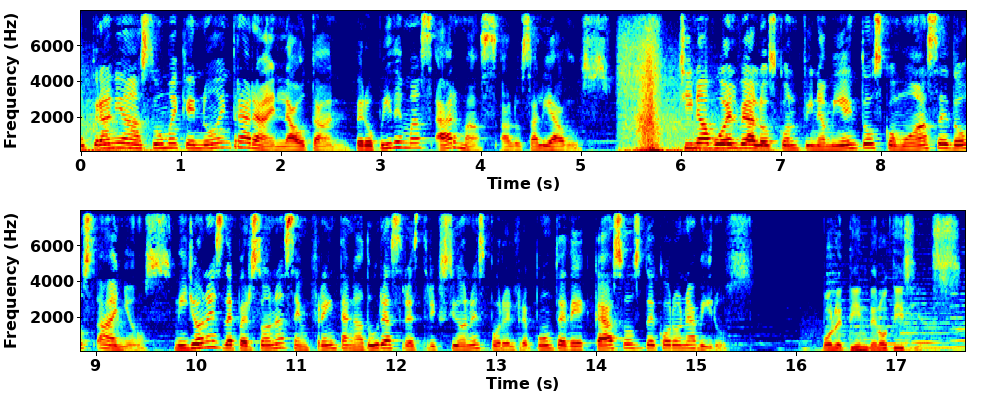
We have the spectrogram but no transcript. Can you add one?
Ucrania asume que no entrará en la OTAN, pero pide más armas a los aliados. China vuelve a los confinamientos como hace dos años. Millones de personas se enfrentan a duras restricciones por el repunte de casos de coronavirus. Boletín de noticias.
